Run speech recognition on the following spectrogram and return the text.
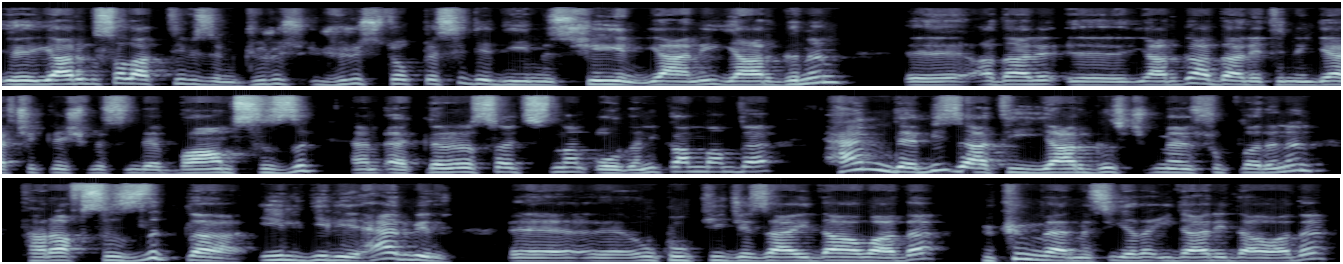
e, yargısal aktivizm, jüris, jüristokrasi dediğimiz şeyin yani yargının e, adalet, e, yargı adaletinin gerçekleşmesinde bağımsızlık hem erkekler arası açısından organik anlamda hem de bizatihi yargı mensuplarının tarafsızlıkla ilgili her bir e, e, hukuki cezai davada hüküm vermesi ya da idari davada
